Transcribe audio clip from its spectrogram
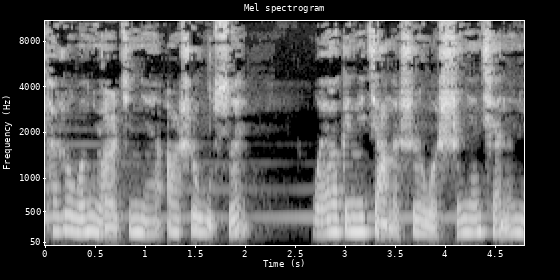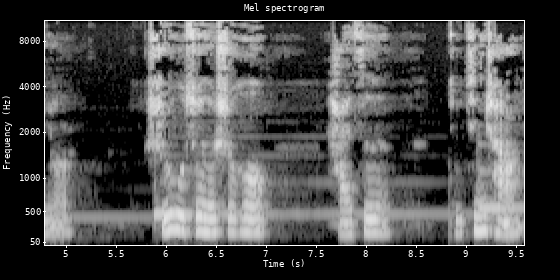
他说：“我女儿今年二十五岁，我要跟你讲的是我十年前的女儿。十五岁的时候，孩子就经常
